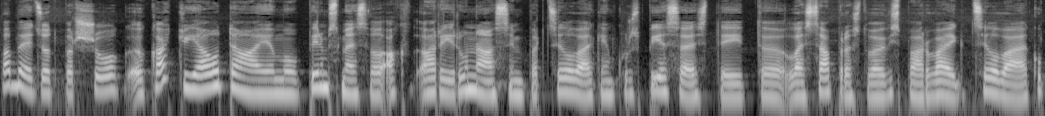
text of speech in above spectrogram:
Pabeidzot par šo kaķu jautājumu, pirms mēs vēl arī runāsim par cilvēkiem, kurus piesaistīt, eh, lai saprastu, vai vispār vajag cilvēku.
